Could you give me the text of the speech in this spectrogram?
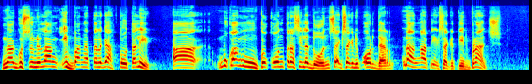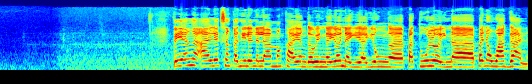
na gusto nilang iba na talaga, totally. Ah, mukhang kokontra sila doon sa executive order ng ating executive branch. Kaya nga Alex, ang kanila na lamang kayang gawin ngayon ay uh, yung uh, patuloy na panawagan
